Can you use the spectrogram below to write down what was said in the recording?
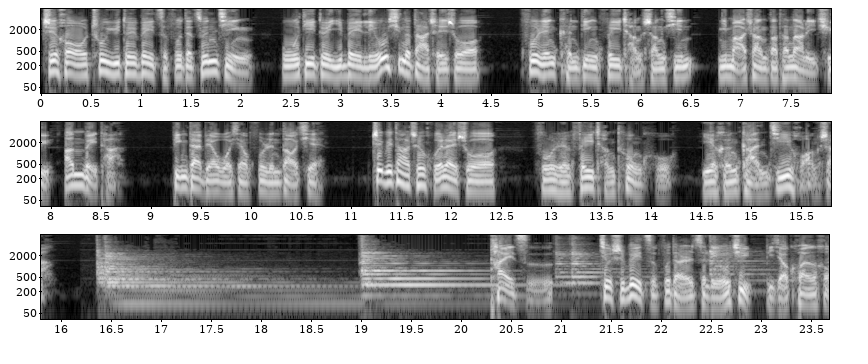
之后，出于对卫子夫的尊敬，武帝对一位刘姓的大臣说：“夫人肯定非常伤心。”你马上到他那里去安慰他，并代表我向夫人道歉。这位大臣回来说，夫人非常痛苦，也很感激皇上。太子就是卫子夫的儿子刘据，比较宽厚，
